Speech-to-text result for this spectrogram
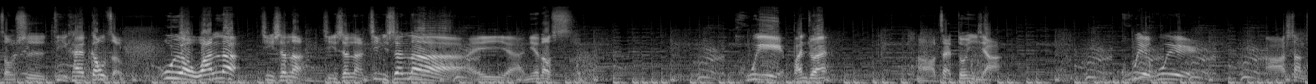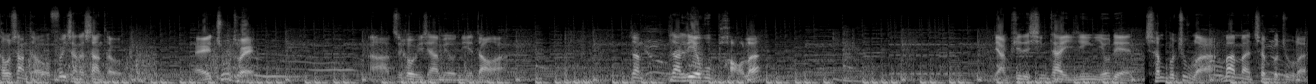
总是低开高走，哦哟，完了，近身了，近身了，近身了，哎呀，捏到死，会反转，啊，再蹲一下，会会，啊，上头上头，非常的上头，哎，猪腿，啊，最后一下没有捏到啊，让让猎物跑了，两批的心态已经有点撑不住了，慢慢撑不住了。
